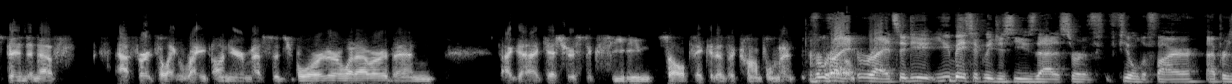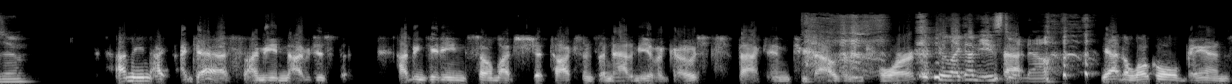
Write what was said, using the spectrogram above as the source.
spend enough effort to like write on your message board or whatever, then I I guess you're succeeding. So I'll take it as a compliment. So, right, right. So do you you basically just use that as sort of fuel to fire? I presume. I mean, I, I guess. I mean, I've just I've been getting so much shit talk since Anatomy of a Ghost back in 2004. You're like I'm used to it now. Yeah, the local bands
